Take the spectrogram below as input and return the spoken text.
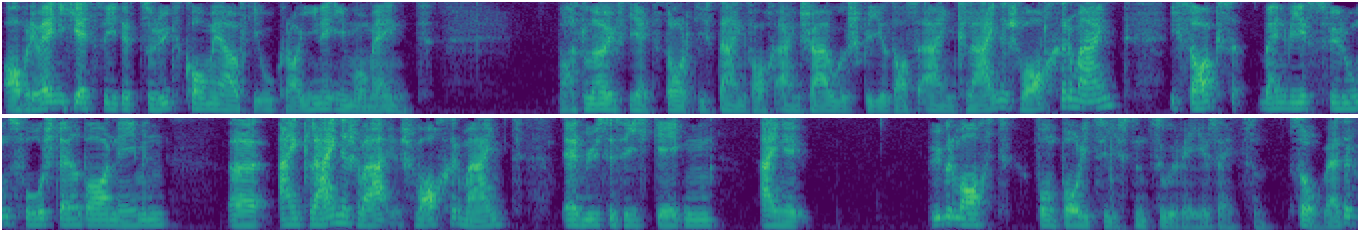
Aber wenn ich jetzt wieder zurückkomme auf die Ukraine im Moment, was läuft jetzt dort, ist einfach ein Schauerspiel, das ein kleiner Schwacher meint. Ich sag's, wenn wir's für uns vorstellbar nehmen, äh, ein kleiner Schwacher meint, er müsse sich gegen eine Übermacht von Polizisten zur Wehr setzen. So, oder?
